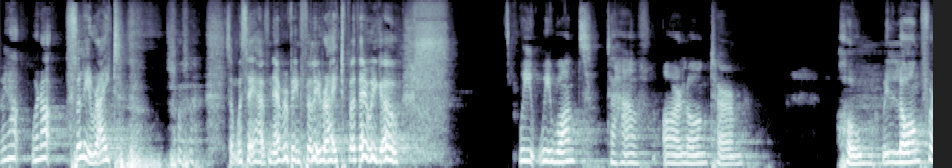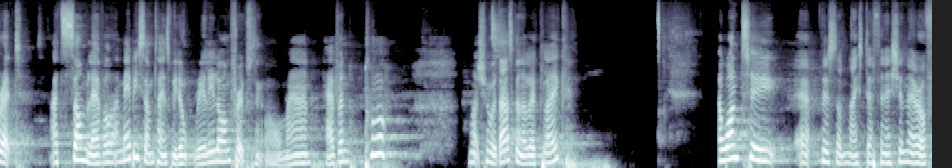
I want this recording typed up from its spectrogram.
We're not, we're not fully right. Some would say I've never been fully right, but there we go. We, we want to have our long term home. We long for it at some level, and maybe sometimes we don't really long for it we think, oh man, heaven, I'm not sure what that's going to look like. I want to, uh, there's a nice definition there of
